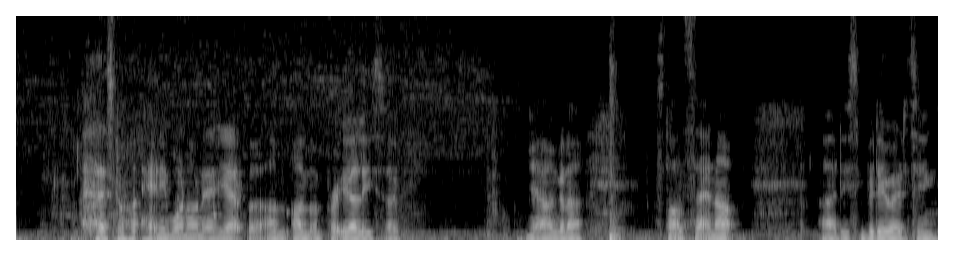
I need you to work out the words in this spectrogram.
There's not anyone on here yet, but I'm, I'm, I'm pretty early, so yeah, I'm gonna start setting up, uh, do some video editing,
